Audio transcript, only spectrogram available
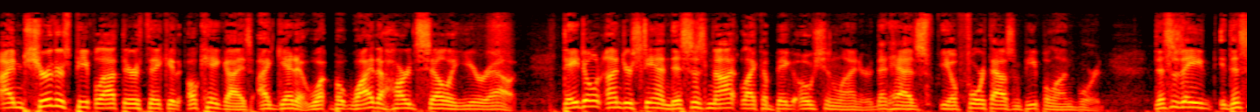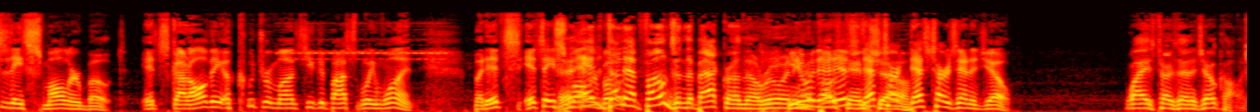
I'm sure there's people out there thinking, okay, guys, I get it. What, but why the hard sell a year out? They don't understand. This is not like a big ocean liner that has you know four thousand people on board. This is a this is a smaller boat. It's got all the accoutrements you could possibly want, but it's it's a smaller and it boat. doesn't have phones in the background, though, ruining you know who that is? That's. Tar- that's Tarzana Joe. Why is Tarzana Joe calling?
